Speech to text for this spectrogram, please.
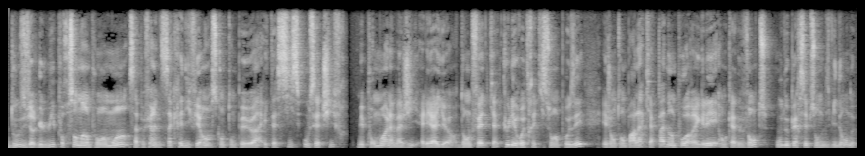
12,8% d'impôts en moins, ça peut faire une sacrée différence quand ton PEA est à 6 ou 7 chiffres. Mais pour moi, la magie, elle est ailleurs, dans le fait qu'il n'y a que les retraits qui sont imposés, et j'entends par là qu'il n'y a pas d'impôt à régler en cas de vente ou de perception de dividendes,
